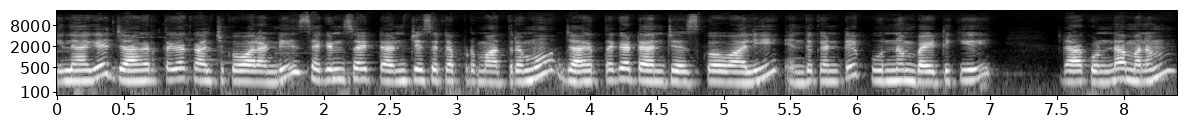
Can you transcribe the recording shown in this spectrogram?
ఇలాగే జాగ్రత్తగా కాల్చుకోవాలండి. సెకండ్ సైడ్ టర్న్ చేసేటప్పుడు మాత్రము జాగ్రత్తగా టర్న్ చేసుకోవాలి. ఎందుకంటే పూర్ణం బయటికి రాకుండా మనం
